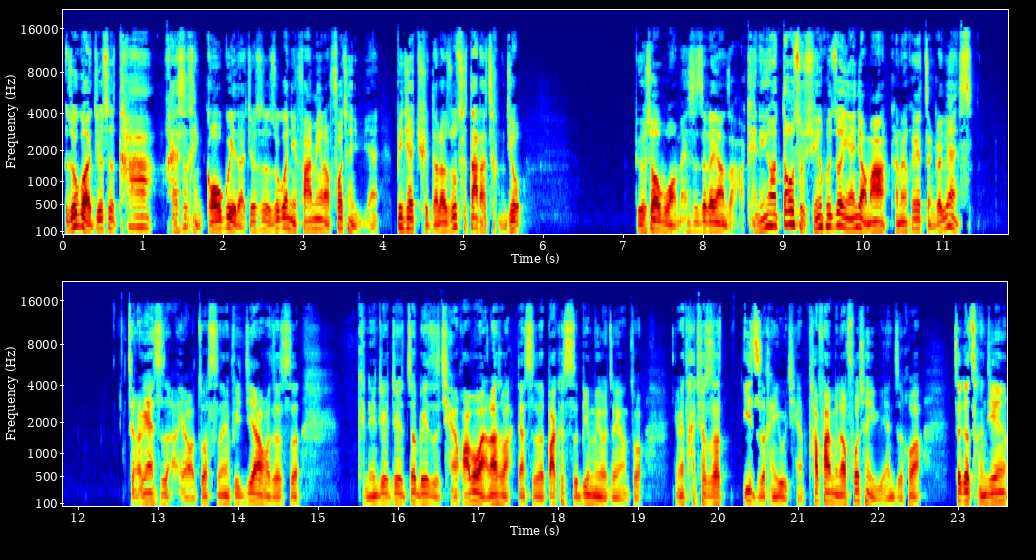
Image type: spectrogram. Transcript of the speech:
如果就是他还是很高贵的，就是如果你发明了 Fortran 语言，并且取得了如此大的成就，比如说我们是这个样子啊，肯定要到处巡回做演讲嘛，可能会整个院士，整个院士，哎呀，坐私人飞机啊，或者是肯定就就这辈子钱花不完了，是吧？但是巴克斯并没有这样做，因为他确实一直很有钱。他发明了 Fortran 语言之后啊，这个曾经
